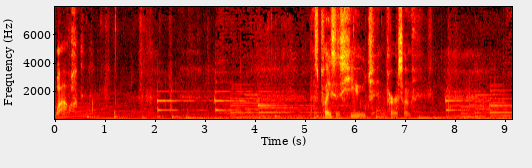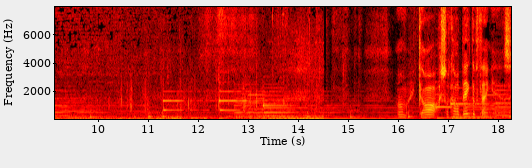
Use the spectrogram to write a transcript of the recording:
Wow. This place is huge in person. Oh my gosh, look how big the thing is.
